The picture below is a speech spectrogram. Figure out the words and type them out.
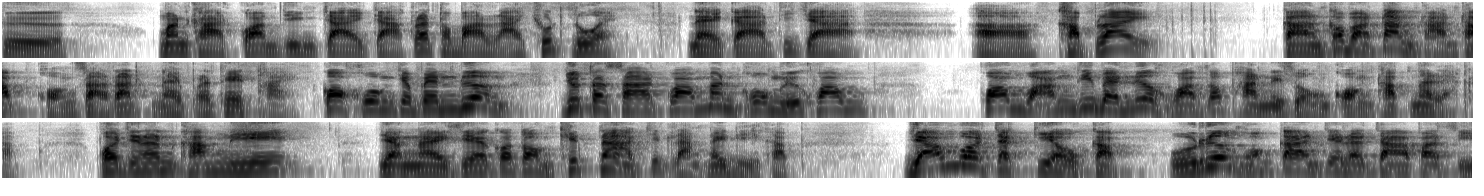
คือมันขาดความจริงใจจากรัฐบาลหลายชุดด้วย ในการที่จะขับไล่การเข้ามาตั้งฐานทัพของสหรัฐในประเทศไทย ก็คงจะเป็นเรื่องยุทธศาสตร์ความมั่นคงหรือความ ความหวังที่เป็นเรื่องความสัมพันธ์ในส่วนของกองทัพนั่นแหละครับ เพราะฉะนั้นครั้งนี้ยังไงเสียก็ต้องคิดหน้าคิดหลังให้ดีครับ ย้ำว่าจะเกี่ยวกับเรื่องของการเจรจาภาษี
